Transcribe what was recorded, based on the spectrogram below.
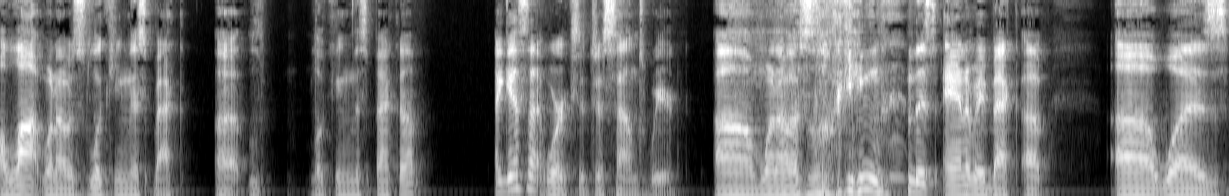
a lot when i was looking this back uh looking this back up. I guess that works. It just sounds weird. Um when i was looking this anime back up uh was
